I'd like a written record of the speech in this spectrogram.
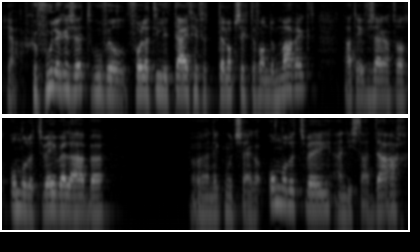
ja, gevoelig is het, hoeveel volatiliteit heeft het ten opzichte van de markt. Laten we even zeggen dat we dat onder de 2 willen hebben. En ik moet zeggen onder de 2 en die staat daar.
